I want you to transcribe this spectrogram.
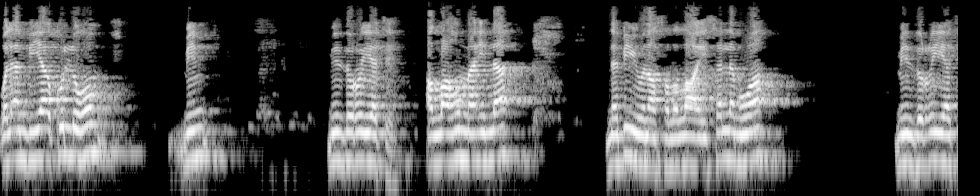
والأنبياء كلهم من من ذريته. اللهم إلا نبينا صلى الله عليه وسلم هو من ذرية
